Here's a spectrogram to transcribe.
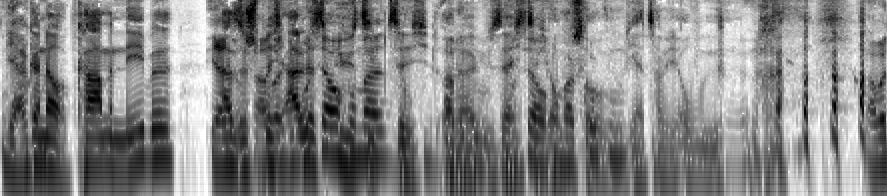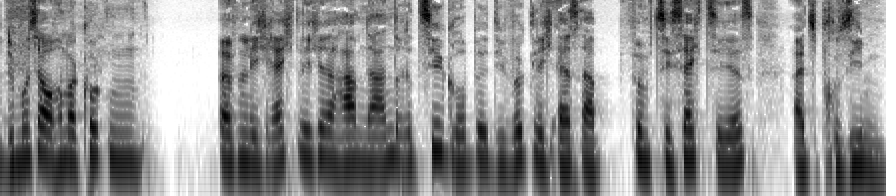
Ja, gut. genau, Carmen Nebel, Ja, also sprich alles ja auch immer- Ü70 du- aber oder du musst Ü60. ja auch oh, immer so, gucken. Jetzt habe ich auch. Aber du musst ja auch immer gucken, öffentlich-rechtliche haben eine andere Zielgruppe, die wirklich erst ab 50, 60 ist, als ProSieben,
